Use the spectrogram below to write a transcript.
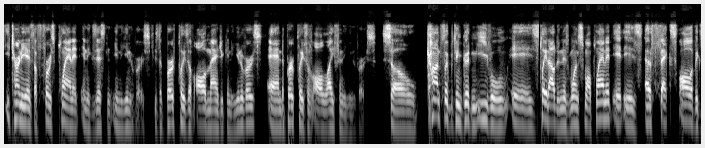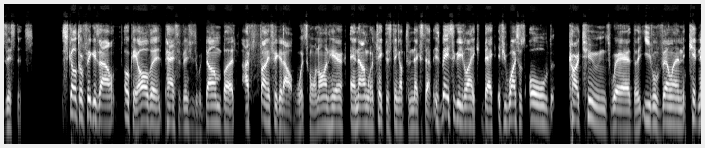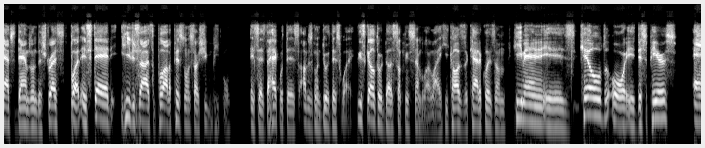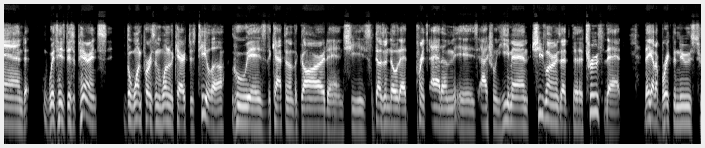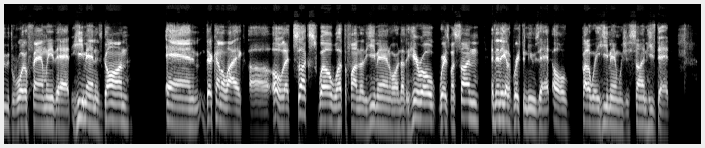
Eternia is the first planet in existence in the universe. It's the birthplace of all magic in the universe and the birthplace of all life in the universe. So conflict between good and evil is played out in this one small planet. It is affects all of existence. Skeletor figures out, okay, all the past adventures were dumb, but I finally figured out what's going on here, and now I'm going to take this thing up to the next step. It's basically like that. If you watch those old cartoons where the evil villain kidnaps damsel in distress, but instead he decides to pull out a pistol and start shooting people. It says, the heck with this, I'm just going to do it this way. The Skeletor does something similar. Like he causes a cataclysm, He Man is killed or it disappears. And with his disappearance, the one person, one of the characters, Teela, who is the captain of the guard, and she doesn't know that Prince Adam is actually He-Man. She learns that the truth that they got to break the news to the royal family that He-Man is gone, and they're kind of like, uh, "Oh, that sucks. Well, we'll have to find another He-Man or another hero. Where's my son?" And then they got to break the news that, "Oh, by the way, He-Man was your son. He's dead."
